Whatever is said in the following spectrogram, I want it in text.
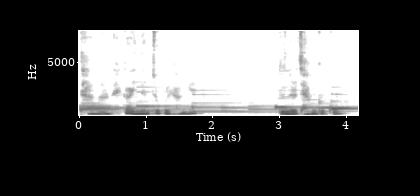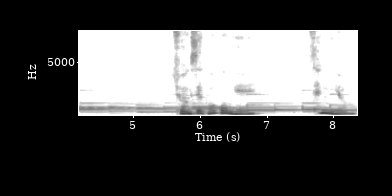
다만 해가 있는 쪽을 향해 눈을 잠그고 주황색 허공에 생명,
